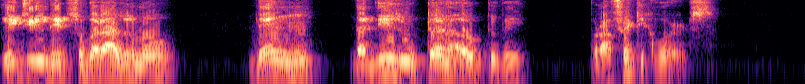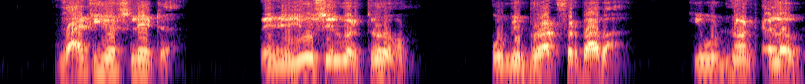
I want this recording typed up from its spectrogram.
Little did Subbaraju know then that these would turn out to be prophetic words. That years later, when a new silver throne would be brought for Baba, he would not allow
